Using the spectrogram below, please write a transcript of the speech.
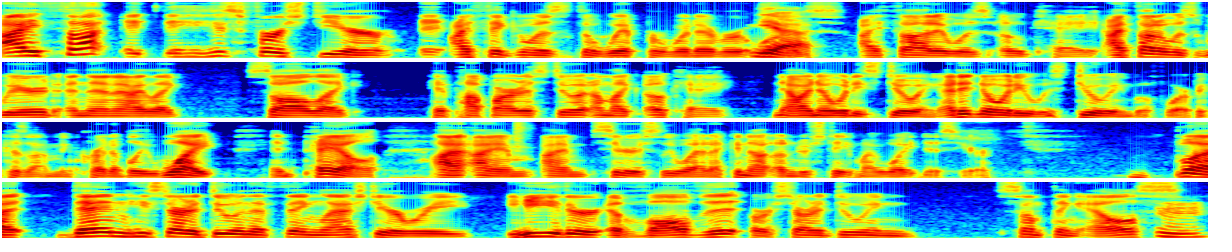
I thought it, his first year, I think it was the whip or whatever it was. Yeah. I thought it was okay. I thought it was weird, and then I like saw like hip hop artists do it. I'm like, okay, now I know what he's doing. I didn't know what he was doing before because I'm incredibly white and pale. I, I am I'm seriously white. I cannot understate my whiteness here. But then he started doing that thing last year where he, he either evolved it or started doing something else. Mhm.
